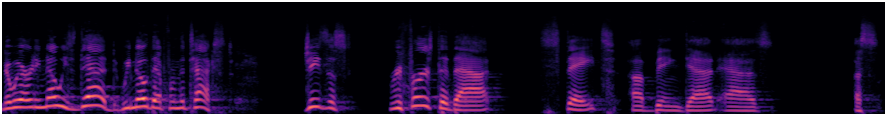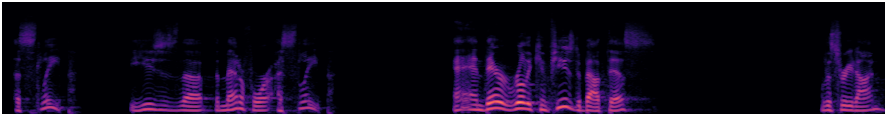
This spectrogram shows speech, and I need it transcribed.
No, we already know he's dead. We know that from the text. Jesus refers to that state of being dead as asleep. He uses the, the metaphor asleep. And they're really confused about this. Let's read on.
